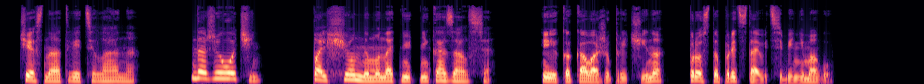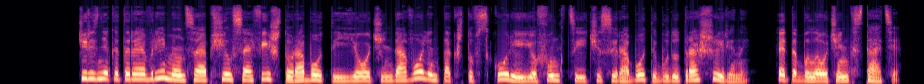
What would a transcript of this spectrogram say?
— честно ответила она. «Даже очень». Польщенным он отнюдь не казался. И какова же причина? Просто представить себе не могу. Через некоторое время он сообщил Софи, что работы ее очень доволен, так что вскоре ее функции и часы работы будут расширены. Это было очень кстати.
